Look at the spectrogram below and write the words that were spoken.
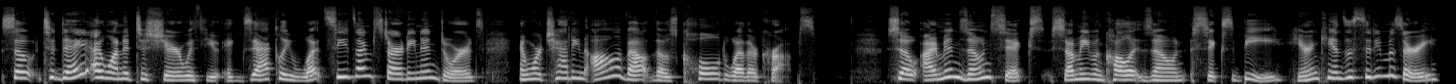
So, today I wanted to share with you exactly what seeds I'm starting indoors, and we're chatting all about those cold weather crops. So, I'm in zone six, some even call it zone 6B here in Kansas City, Missouri.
